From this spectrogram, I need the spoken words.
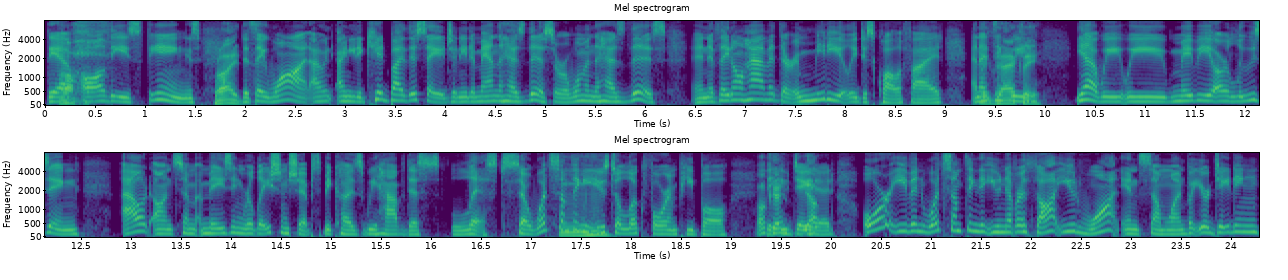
They have oh. all these things Right. that they want. I, I need a kid by this age. I need a man that has this or a woman that has this. And if they don't have it, they're immediately disqualified. And I think we yeah, we we maybe are losing out on some amazing relationships because we have this list. So, what's something you used to look for in people that Mm-hmm. Okay, you yep. dated, or even what's something that you never thought you'd want in someone, but you're dating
